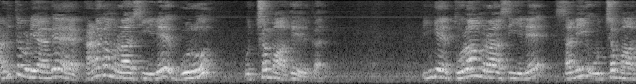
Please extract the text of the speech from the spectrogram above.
அடுத்தபடியாக கனகம் ராசியிலே குரு உச்சமாக இருக்கார். இங்கே துலாம் ராசியிலே சனி உச்சமாக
